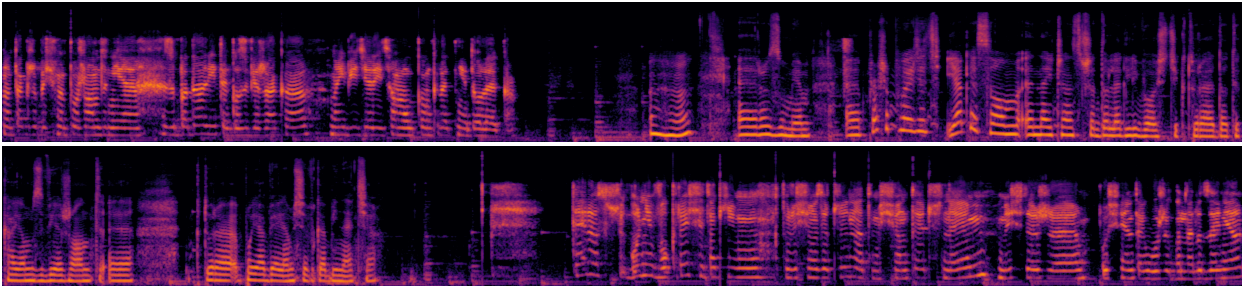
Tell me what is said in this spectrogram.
no tak żebyśmy porządnie zbadali tego zwierzaka, no i wiedzieli, co mu konkretnie dolega. Mhm, e, rozumiem. E, proszę powiedzieć, jakie są najczęstsze dolegliwości, które dotykają zwierząt, e, które pojawiają się w gabinecie? That Teraz, szczególnie w okresie takim, który się zaczyna, tym świątecznym, myślę, że po świętach Bożego Narodzenia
